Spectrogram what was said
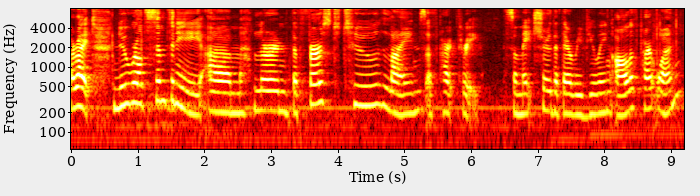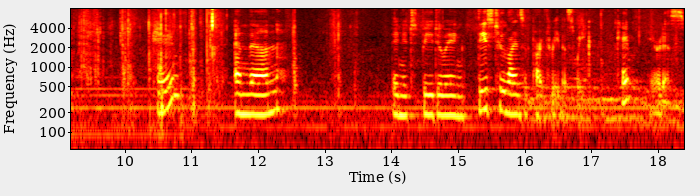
All right, New World Symphony. Um, learn the first two lines of part three. So make sure that they're reviewing all of part one. Okay, and then they need to be doing these two lines of part three this week. Okay, here it is.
